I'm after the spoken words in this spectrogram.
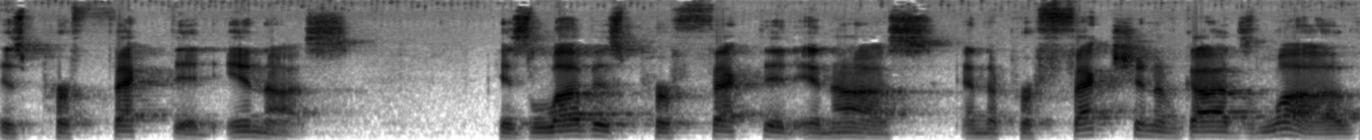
is perfected in us. His love is perfected in us, and the perfection of God's love,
